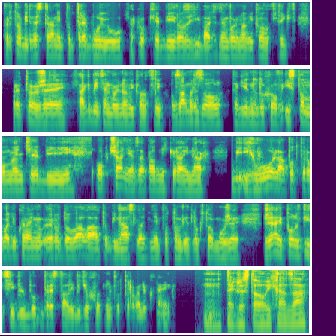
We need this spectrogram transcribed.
preto by dve strany potrebujú ako keby rozhýbať ten vojnový konflikt, pretože ak by ten vojnový konflikt zamrzol, tak jednoducho v istom momente by občania v západných krajinách by ich vôľa podporovať Ukrajinu erodovala a to by následne potom viedlo k tomu, že, že aj politici by prestali byť ochotní podporovať Ukrajinu. Hmm, takže z toho vychádza?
